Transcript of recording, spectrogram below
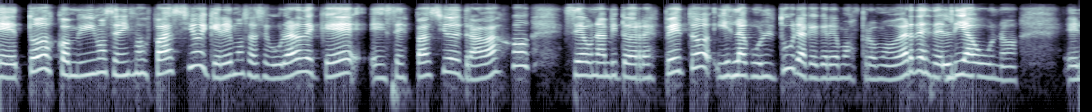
eh, todos convivimos en el mismo espacio y queremos asegurar de que ese espacio de trabajo sea un ámbito de respeto y es la cultura que queremos promover desde el día uno. Eh,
